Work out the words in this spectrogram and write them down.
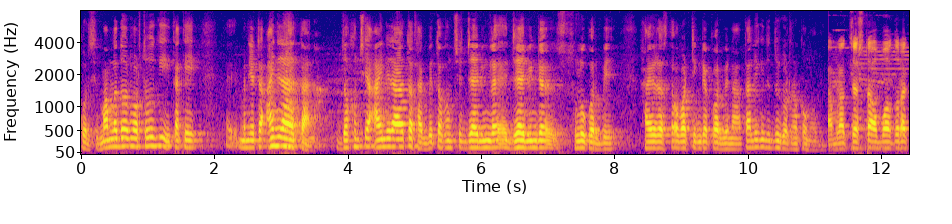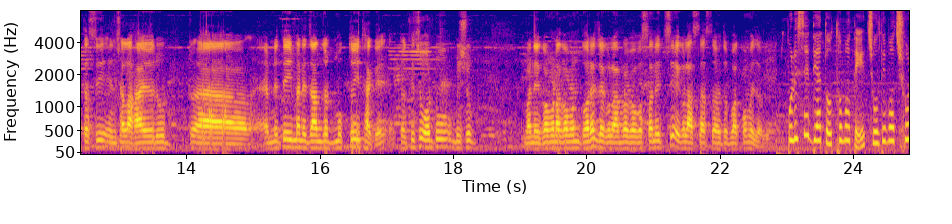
করেছে। মামলা দেওয়ার অর্থ কি? তাকে মানে এটা আইনের আয়ত্তা আনা। যখন সে আইনের আয়ত্তা থাকবে তখন সে ড্রাইভিং ড্রাইভিংটা স্লো করবে। হাইওয়ে রাস্তা ওভারটেকিংটা করবে না তাহলে কিন্তু দুর্ঘটনা কম হবে। আমরা চেষ্টা অব্যাহত রাখতেছি ইনশাল্লাহ হাইওয়ে রুট এমনিতেই মানে যানজট মুক্তই থাকে। তো কিছু অটো বিশুক মানে গমনাগমন করে যেগুলো আমরা ব্যবস্থা নিচ্ছি এগুলো আস্তে আস্তে হয়তো বা কমে যাবে। পুলিশের দেওয়া তথ্য মতে চলতি বছর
